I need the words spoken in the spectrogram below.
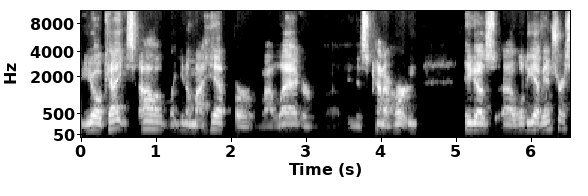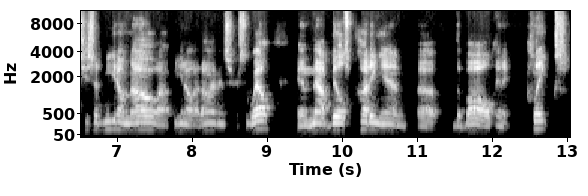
"You okay?" Says, oh, you know, my hip or my leg or uh, is kind of hurting. He goes, uh, "Well, do you have insurance?" He said, "You don't know. you know, I don't have insurance." Well, and now Bill's putting in the ball, and it clinks.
